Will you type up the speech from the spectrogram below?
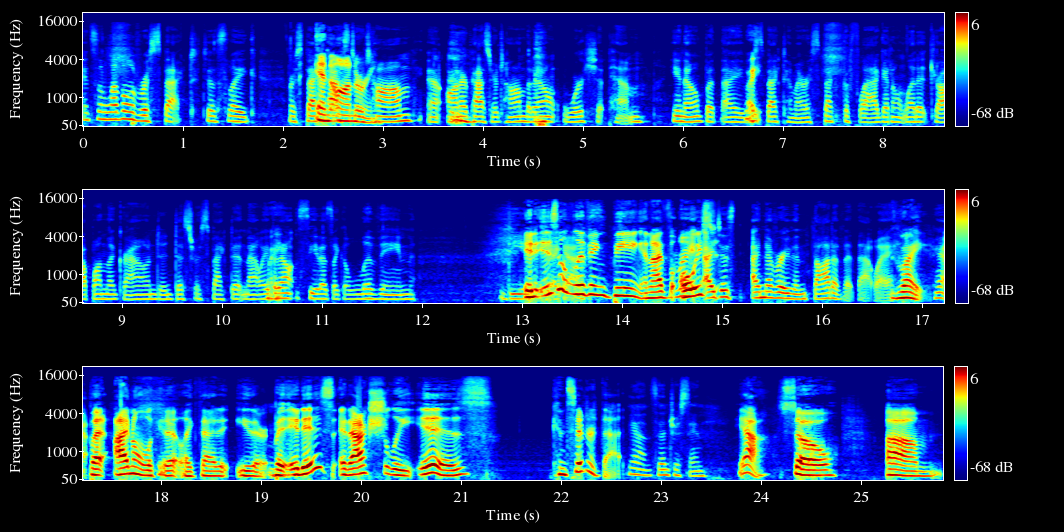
It's a level of respect, just like respect And Pastor honoring. Tom, uh, honor Pastor Tom, but I don't worship him, you know. But I Right. respect him. I respect the flag. I don't let it drop on the ground and disrespect it in that way. But I don't see it as like a living deity. it is a living being and I've Right. always I just I never even thought of it that way. Right. Yeah. But I don't look at it like that either. But it is, it actually is considered that. yeah, it's interesting. Yeah. So um,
